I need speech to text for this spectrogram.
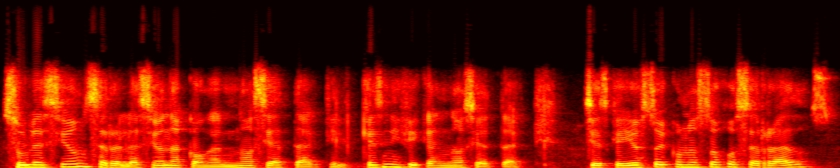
Su lesión se relaciona con agnosia táctil. ¿Qué significa agnosia táctil? Si es que yo estoy con los ojos cerrados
